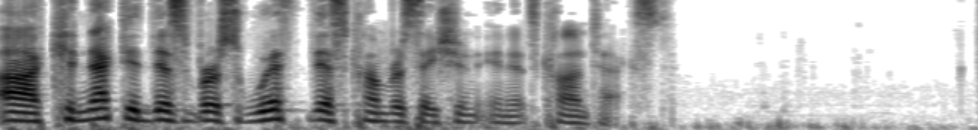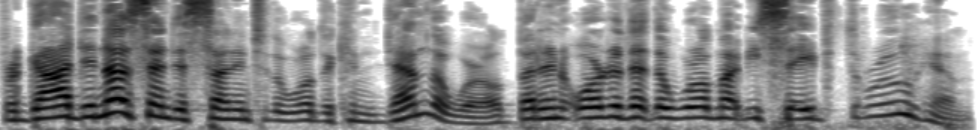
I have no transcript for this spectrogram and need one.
uh, connected this verse with this conversation in its context? For God did not send his Son into the world to condemn the world, but in order that the world might be saved through him.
